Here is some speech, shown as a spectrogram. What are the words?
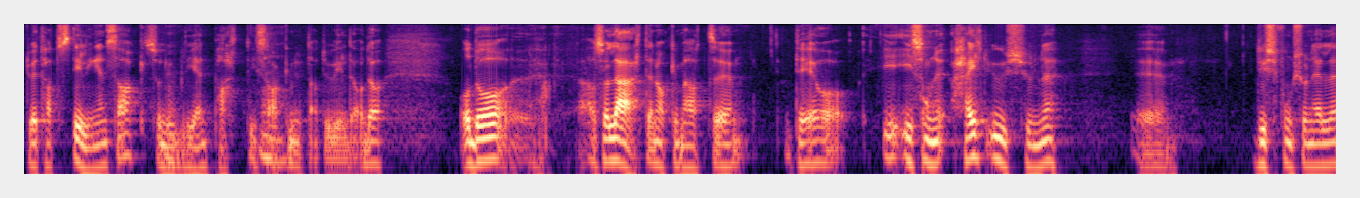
Du har tatt stilling i en sak, så du blir en part i saken uten at du vil det. Og da, og da eh, altså, lærte jeg noe med at eh, det å I, i sånne helt usunne eh, dysfunksjonelle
